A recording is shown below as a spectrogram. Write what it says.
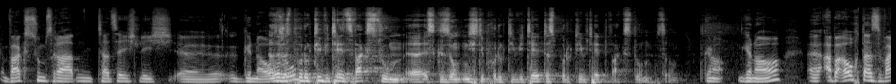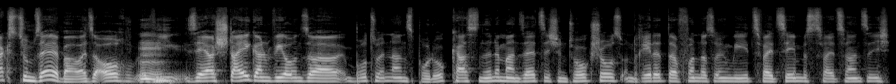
Wachstumsraten tatsächlich äh, genau. Also das Produktivitätswachstum äh, ist gesunken, nicht die Produktivität, das Produktivitätswachstum. So. Genau, genau. Äh, aber auch das Wachstum selber, also auch mhm. wie sehr steigern wir unser Bruttoinlandsprodukt. Carsten Linnemann setzt sich in Talkshows und redet davon, dass irgendwie 2010 bis 2020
